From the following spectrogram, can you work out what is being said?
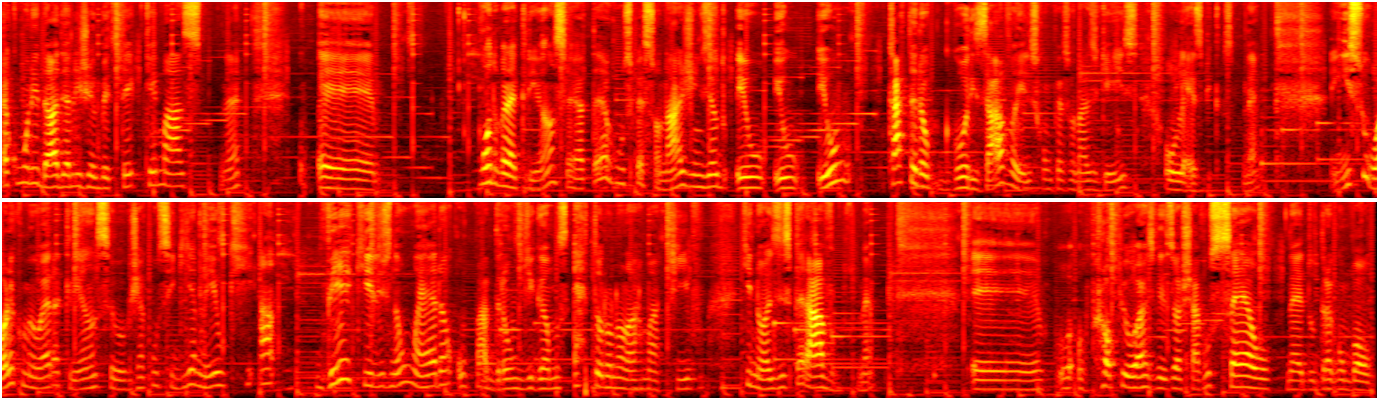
da comunidade LGBTQ+, né? É, quando eu era criança, até alguns personagens eu, eu, eu, eu categorizava eles como personagens gays ou lésbicas, né? Isso, olha como eu era criança, eu já conseguia meio que ver que eles não eram o padrão, digamos, heteronormativo que nós esperávamos, né? É, o, próprio, às vezes, eu achava o céu, né, do Dragon Ball,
